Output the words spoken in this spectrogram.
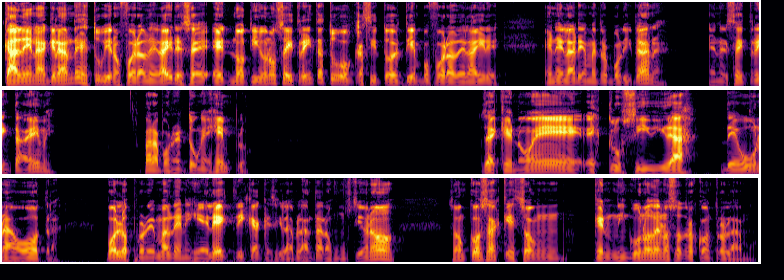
cadenas grandes estuvieron fuera del aire. O sea, el Noti 630 estuvo casi todo el tiempo fuera del aire en el área metropolitana, en el 630M, para ponerte un ejemplo. O sea, que no es exclusividad de una u otra. Por los problemas de energía eléctrica, que si la planta no funcionó, son cosas que son que ninguno de nosotros controlamos.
